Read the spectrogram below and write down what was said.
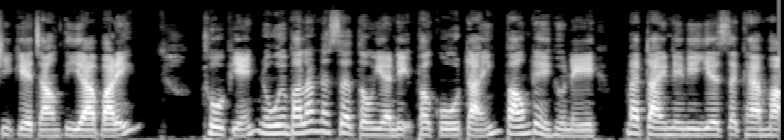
ရှိခဲ့ကြောင်းသိရပါတယ်။ထို့ပြင်နိုဝင်ဘာလ23ရက်နေ့ပဲခူးတိုင်းပေါင်းတယ်မြို့နယ်မှတ်တိုင်းနေမြေရဲစခန်းမှ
